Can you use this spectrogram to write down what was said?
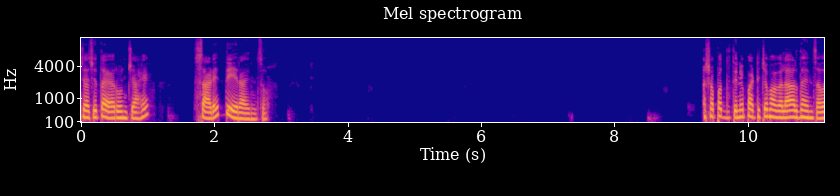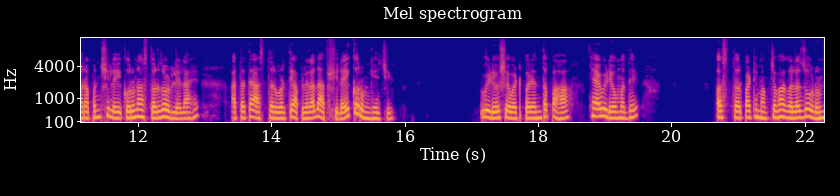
ज्याची तयार उंची आहे साडे तेरा इंच. अशा पद्धतीने पाठीच्या भागाला अर्धा इंचावर आपण शिलाई करून अस्तर जोडलेला आहे. आता त्या अस्तरवरती आपल्याला दाब शिलाई करून घ्यायची. व्हिडिओ शेवटपर्यंत पहा. ह्या व्हिडिओमध्ये अस्तर पाठीमागच्या भागाला जोडून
